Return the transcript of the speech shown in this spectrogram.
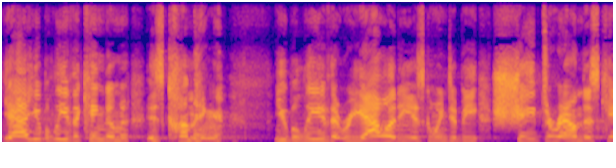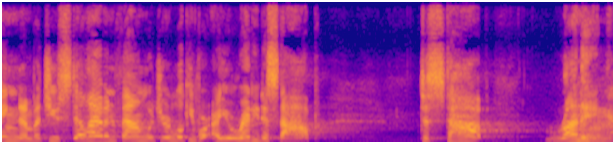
Yeah, you believe the kingdom is coming. You believe that reality is going to be shaped around this kingdom, but you still haven't found what you're looking for. Are you ready to stop? To stop running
